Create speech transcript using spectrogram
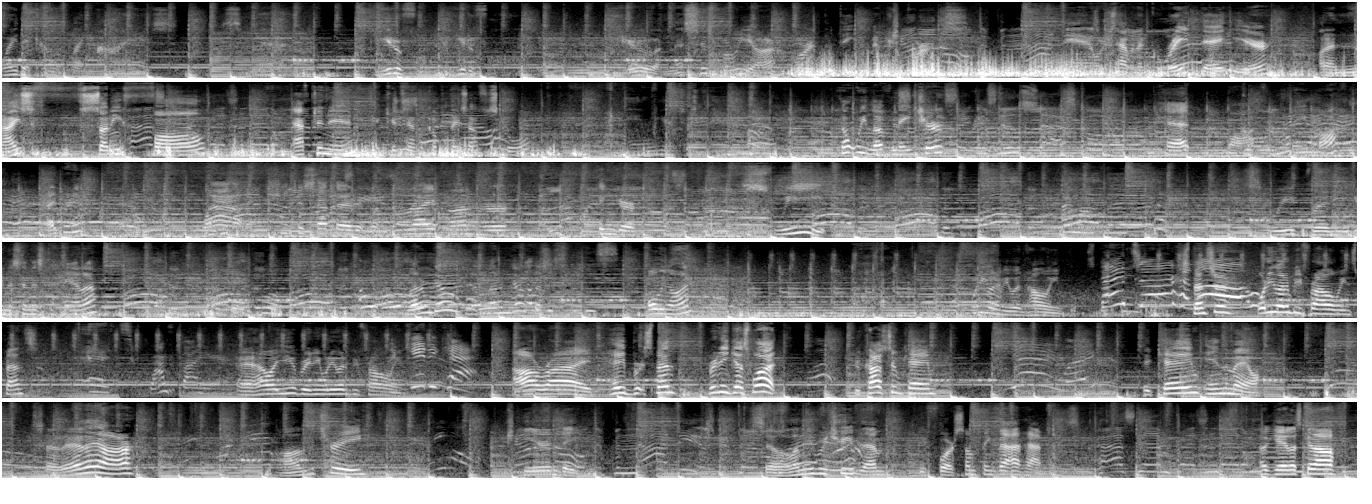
the way they come with like eyes. See that? Beautiful, beautiful. True, and this is where we are. We're at the Dayton Metro Parks. And we're just having a great day here on a nice sunny fall afternoon. The kids have a couple days off of school. and We just, don't we love nature? Pet moth, name moth, right, Brittany? Wow, and she just sat there and it went right on her finger. Sweet. Sweet, Brittany. You gonna send this to Hannah? Okay, cool. Let him go. Let him go. Holding on. What do you want to be with Halloween? Spencer! Spencer, hello! what do you want to be for Halloween, Spence? It's bonfire. And how about you, Brittany? What do you want to be for Halloween? Kitty cat. All right. Hey, Br- Spence, Brittany, guess what? Your costume came. Yay? It came in the mail. So there they are on the tree here in Dayton. So let me retrieve them before something bad happens. Okay, let's get off.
